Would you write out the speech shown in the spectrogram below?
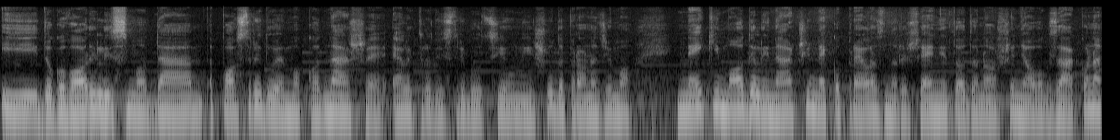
i dogovorili smo da posredujemo kod naše elektrodistribucije u Nišu, da pronađemo neki model i način, neko prelazno rešenje do donošenja ovog zakona,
